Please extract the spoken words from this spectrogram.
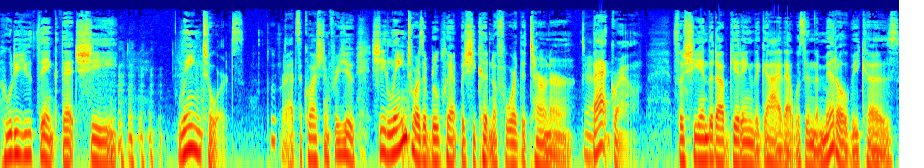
who do you think that she leaned towards? Blueprint. That's a question for you. She leaned towards a blueprint, but she couldn't afford the Turner yeah. background. So she ended up getting the guy that was in the middle because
